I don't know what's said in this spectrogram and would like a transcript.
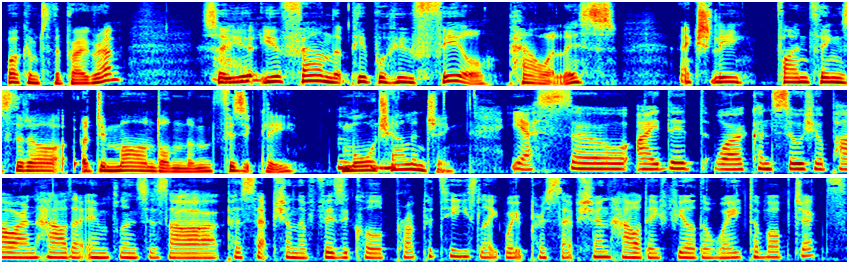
Welcome to the programme. So you, you've found that people who feel powerless actually find things that are a demand on them physically more mm-hmm. challenging. Yes, so I did work on social power and how that influences our perception of physical properties like weight perception, how they feel the weight of objects.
